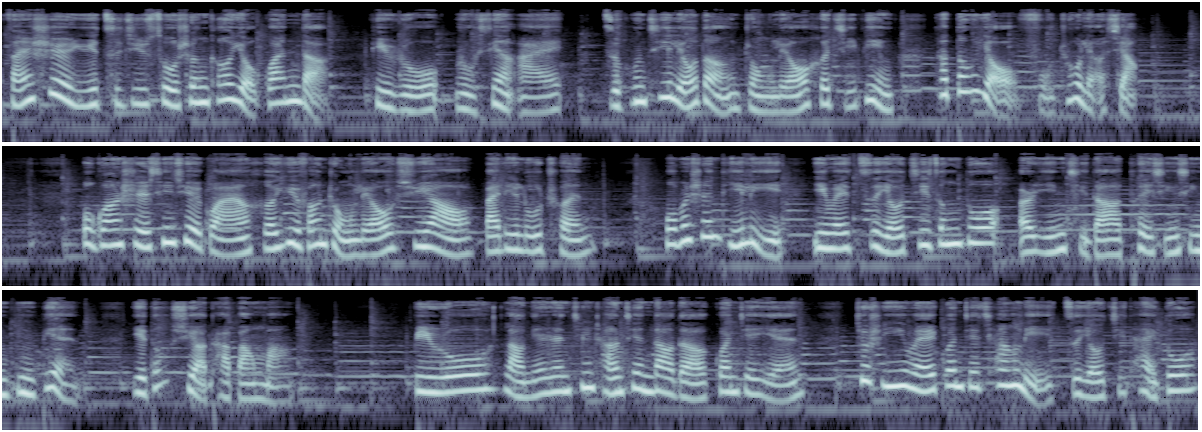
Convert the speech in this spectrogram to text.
凡是与雌激素升高有关的，譬如乳腺癌、子宫肌瘤等肿瘤和疾病，它都有辅助疗效。不光是心血管和预防肿瘤需要白藜芦醇。我们身体里因为自由基增多而引起的退行性病变，也都需要它帮忙。比如老年人经常见到的关节炎，就是因为关节腔里自由基太多，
